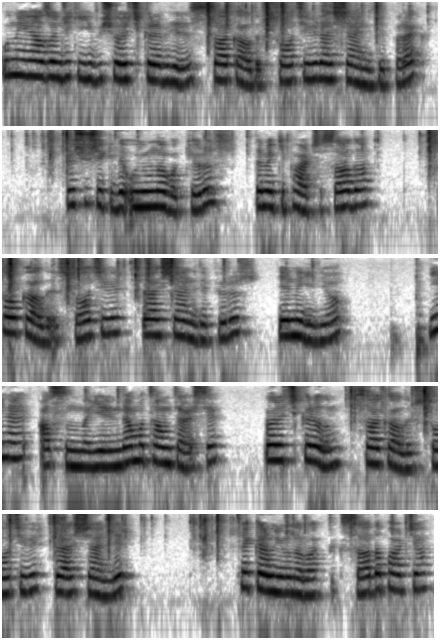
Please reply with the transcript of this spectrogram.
Bunu yine az önceki gibi şöyle çıkarabiliriz. Sağ kaldır, sola çevir, aşağı indir yaparak. Ve şu şekilde uyumuna bakıyoruz. Demek ki parça sağda. Sol kaldır, sola çevir ve aşağı indir yapıyoruz. Yerine gidiyor. Yine aslında yerinde ama tam tersi. Böyle çıkaralım. Sağ kaldır, sola çevir ve aşağı indir. Tekrar uyumuna baktık. Sağda parça.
